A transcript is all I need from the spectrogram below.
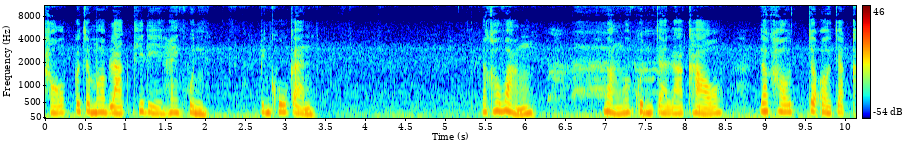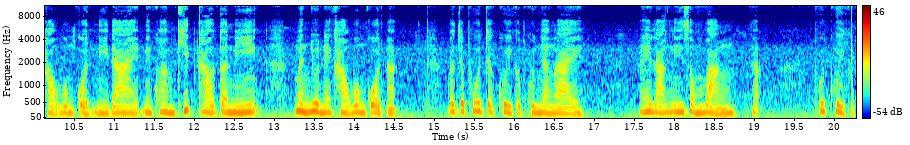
เขาก็จะมอบรักที่ดีให้คุณเป็นคู่กัน แล้วเขาหวัง หวังว่าคุณจะรักเขา แล้วเขาจะออกจากเขาวงกฏนี้ได้ ในความคิดเขาตอนนี้ มันอยู่ในเขาวงกฏน่ะ ว่าจะพูดจะคุยกับคุณอย่างไร ให้รักนี้สมหวังนะพูดคุยกับ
